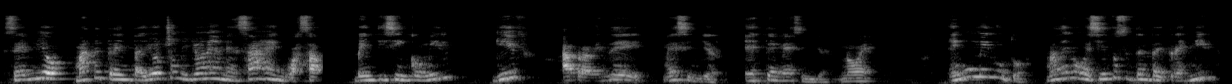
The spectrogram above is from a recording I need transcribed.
Se envió más de 38 millones de mensajes en WhatsApp. 25 mil GIF a través de Messenger. Este Messenger, no este. En un minuto, más de 973 mil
